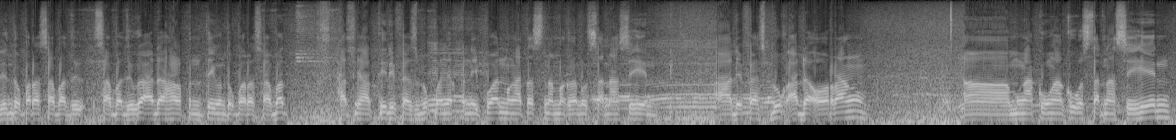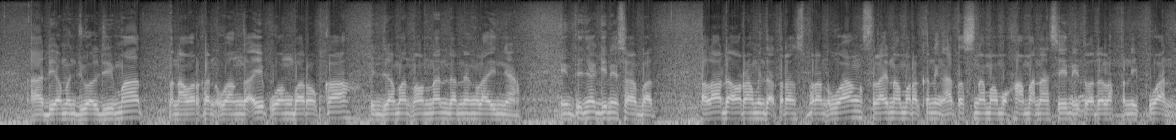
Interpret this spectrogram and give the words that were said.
Jadi untuk para sahabat sahabat juga ada hal penting untuk para sahabat. Hati-hati di Facebook banyak penipuan mengatasnamakan Ustaz Nasihin. Ah, di Facebook ada orang uh, mengaku-ngaku Ustadz Nasihin. Uh, dia menjual jimat menawarkan uang gaib uang barokah pinjaman online dan yang lainnya. Intinya gini sahabat. Kalau ada orang minta transferan uang selain nama rekening atas nama Muhammad Nasihin itu adalah penipuan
